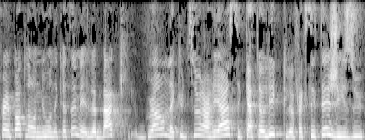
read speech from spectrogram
peu importe, là, nous, on est chrétiens, mais le background, la culture arrière, c'est catholique, là. Fait que c'était Jésus.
